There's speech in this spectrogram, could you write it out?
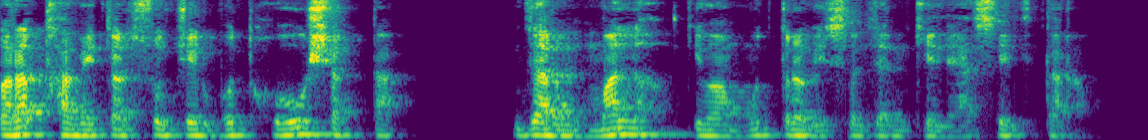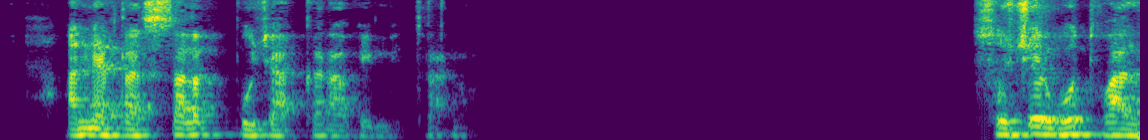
परत हवे तर सुचिरभूत होऊ शकता. जर मल किंवा मूत्र विसर्जन केले असेल तर. अन्यथा सलग पूजा करावी मित्रांनो. सुचिरभूत व्हाल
